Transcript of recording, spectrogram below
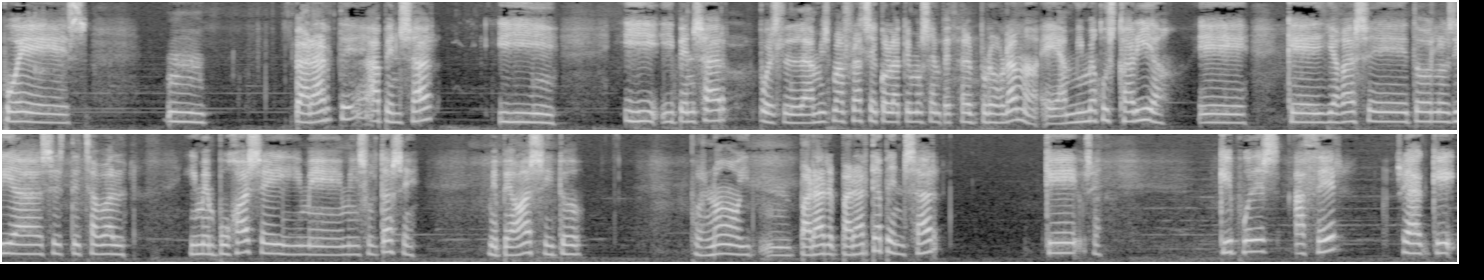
Pues mm, pararte a pensar y, y, pensar pues la misma frase con la que hemos empezado el programa. Eh, a mí me gustaría eh, que llegase todos los días este chaval y me empujase y me, me insultase, me pegase y todo. Pues no, y mm, parar, pararte a pensar qué, o sea, qué puedes hacer, o sea, qué,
